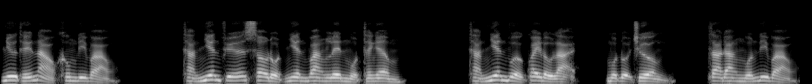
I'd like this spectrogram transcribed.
như thế nào không đi vào. Thản nhiên phía sau đột nhiên vang lên một thanh âm. Thản nhiên vừa quay đầu lại, một đội trường, ta đang muốn đi vào.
